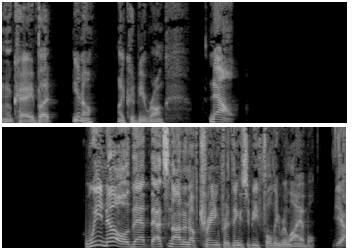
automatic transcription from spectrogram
Okay, but you know, I could be wrong. Now, we know that that's not enough training for things to be fully reliable. Yeah.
